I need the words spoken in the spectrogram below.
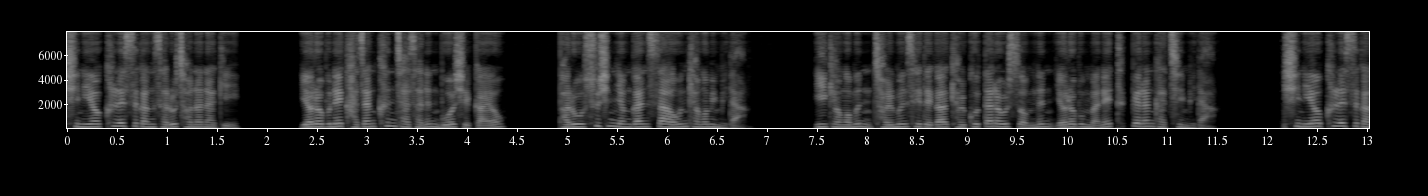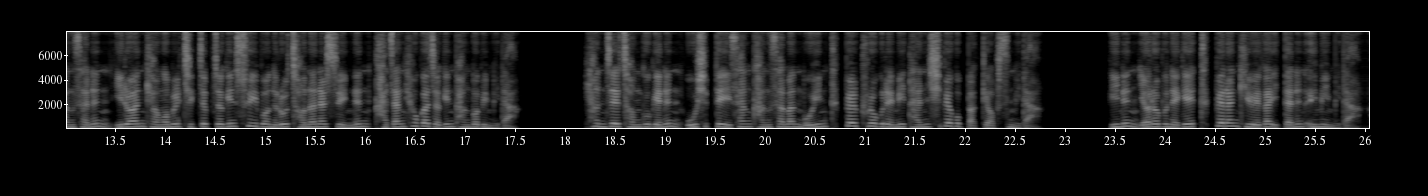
시니어 클래스 강사로 전환하기. 여러분의 가장 큰 자산은 무엇일까요? 바로 수십 년간 쌓아온 경험입니다. 이 경험은 젊은 세대가 결코 따라올 수 없는 여러분만의 특별한 가치입니다. 시니어 클래스 강사는 이러한 경험을 직접적인 수입원으로 전환할 수 있는 가장 효과적인 방법입니다. 현재 전국에는 50대 이상 강사만 모인 특별 프로그램이 단 10여 곳밖에 없습니다. 이는 여러분에게 특별한 기회가 있다는 의미입니다.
